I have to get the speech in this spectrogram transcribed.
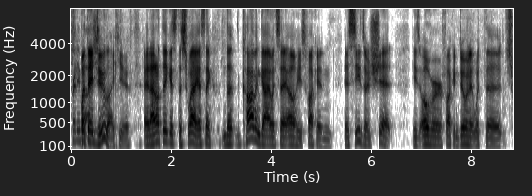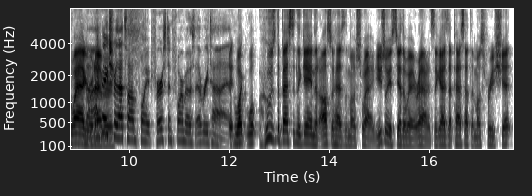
pretty much. But they do like you, and I don't think it's the swag. I think the common guy would say, "Oh, he's fucking his seeds are shit. He's over fucking doing it with the swag No, or I whatever." make sure that's on point first and foremost every time. It- what, what who's the best in the game that also has the most swag? Usually it's the other way around. It's the guys that pass out the most free shit.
